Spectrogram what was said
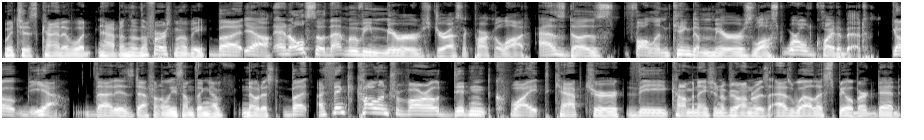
which is kind of what happens in the first movie. But yeah, and also that movie mirrors Jurassic Park a lot, as does Fallen Kingdom mirrors Lost World quite a bit. Oh, yeah, that is definitely something I've noticed. But I think Colin Trevorrow didn't quite capture the combination of genres as well as Spielberg did.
